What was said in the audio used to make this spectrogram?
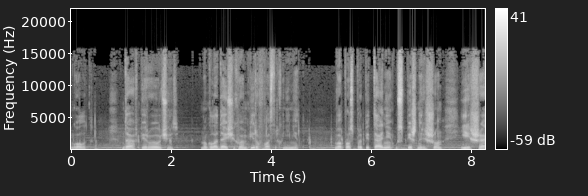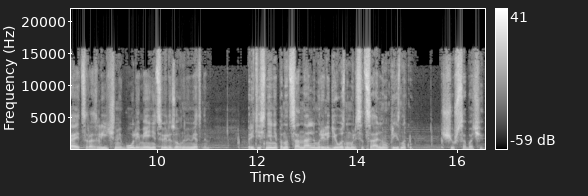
Голод? Да, в первую очередь. Но голодающих вампиров в Астрахани нет. Вопрос пропитания успешно решен и решается различными более-менее цивилизованными методами. Притеснение по национальному, религиозному или социальному признаку? Чушь собачья.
